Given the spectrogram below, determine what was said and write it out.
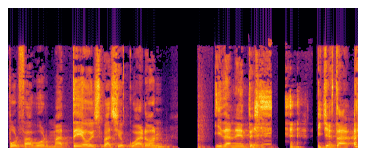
Por favor, Mateo Espacio Cuarón y dan enter. y ya está.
